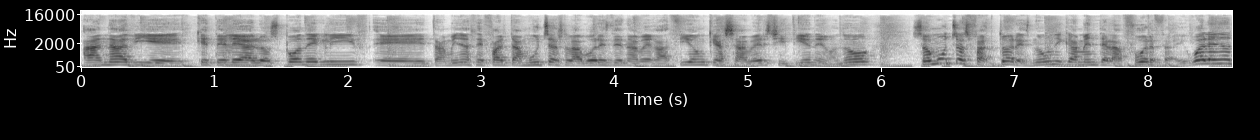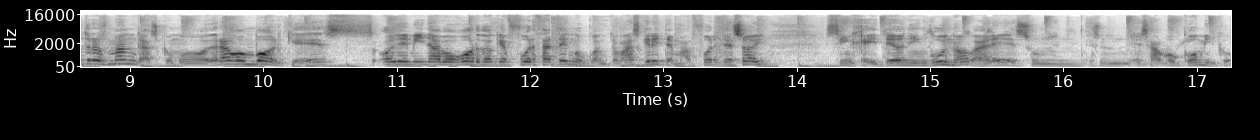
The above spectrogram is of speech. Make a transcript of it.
a nadie que te lea los poneglyph, eh, también hace falta muchas labores de navegación que a saber si tiene o no. Son muchos factores, no únicamente la fuerza. Igual en otros mangas como Dragon Ball, que es ole mi nabo gordo, qué fuerza tengo, cuanto más grite, más fuerte soy, sin hateo ninguno, ¿vale? Es, un, es, algo cómico.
